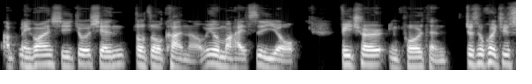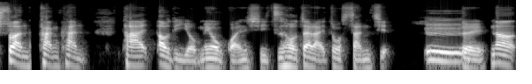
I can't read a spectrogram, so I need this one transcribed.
啊，没关系，就先做做看呢、因为我们还是有 feature important，就是会去算看看它到底有没有关系，之后再来做删减。嗯，对，那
